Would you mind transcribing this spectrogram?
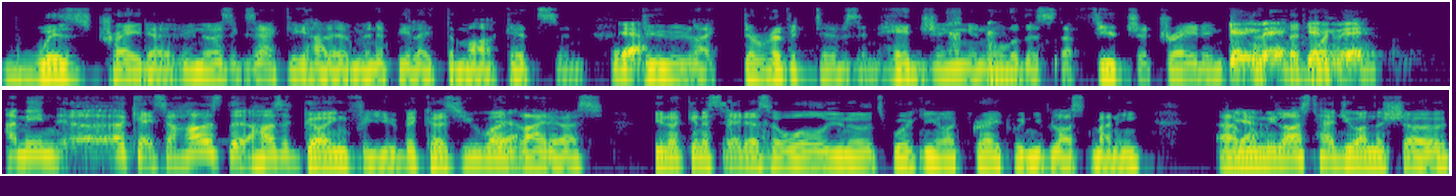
whiz trader who knows exactly how to manipulate the markets and Yeah. do like derivatives and hedging and all of this stuff, future trading. Getting there, But getting what- there. I mean, uh, okay, so how's the how's it going for you? Because you won't Yeah. lie to us. You're not going to say to us, "Oh, well, you know, it's working out great when you've lost money." Um, Yeah. When we last had you on the show,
